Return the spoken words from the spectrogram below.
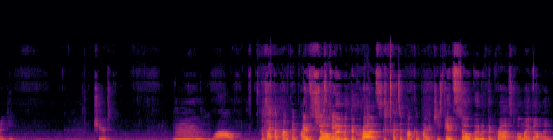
Ready? Cheers. Mmm. Wow. It's like a pumpkin pie with It's so good with the crust. It's a pumpkin pie with cheesecake. It's so good with the crust. Oh my god.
